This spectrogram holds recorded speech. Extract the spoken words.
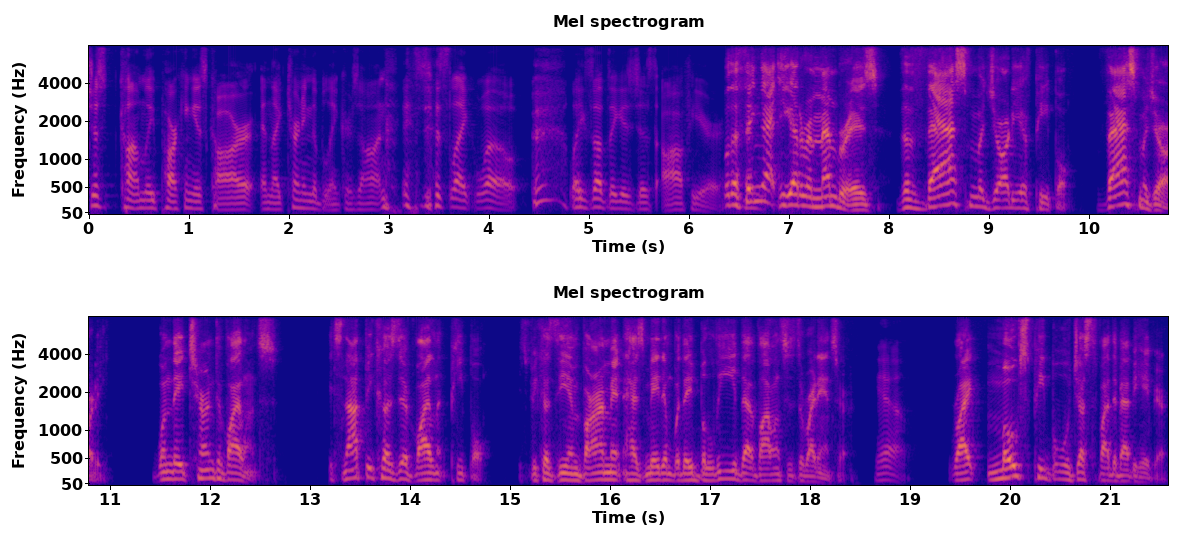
just calmly parking his car and like turning the blinkers on. It's just like, whoa, like something is just off here. well, the thing that you got to remember is the vast majority of people, vast majority, when they turn to violence, it's not because they're violent people. It's because the environment has made them where they believe that violence is the right answer. yeah. Right? Most people will justify the bad behavior,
